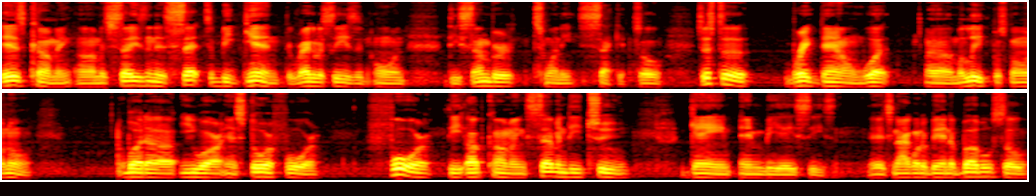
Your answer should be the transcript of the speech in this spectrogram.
is coming. Um, the season is set to begin, the regular season, on December 22nd. So just to break down what uh, Malik, what's going on, what uh, you are in store for for the upcoming 72 game NBA season. It's not going to be in the bubble, so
